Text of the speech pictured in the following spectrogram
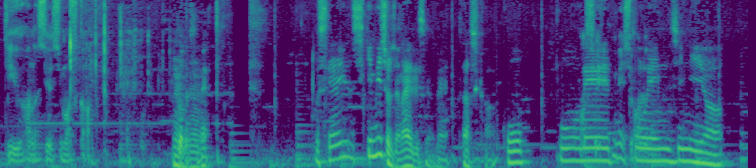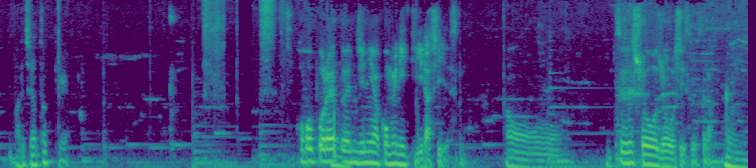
っていう話をしますか？そうですね。うん。正式名称じゃないですよね。確か。コーポレートエンジニア、あれ違ったっけ？コーポレートエンジニアコミュニティらしいですね。おー通称情シススラック。うん。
